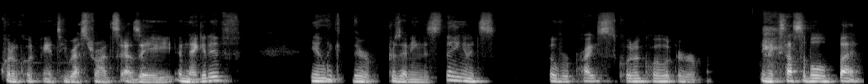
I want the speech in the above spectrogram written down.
quote unquote, fancy restaurants as a, a negative. You know, like they're presenting this thing and it's overpriced, quote unquote, or inaccessible. But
